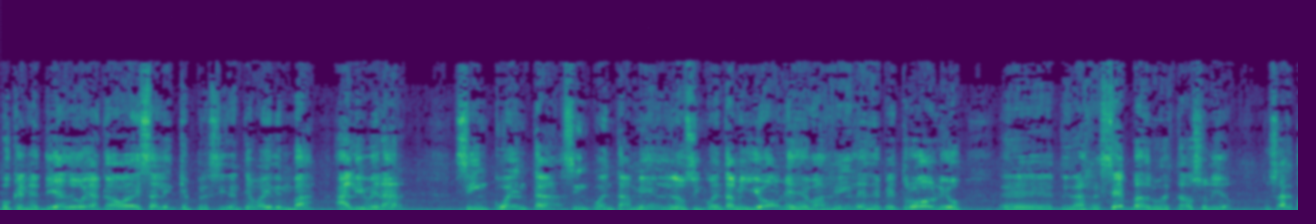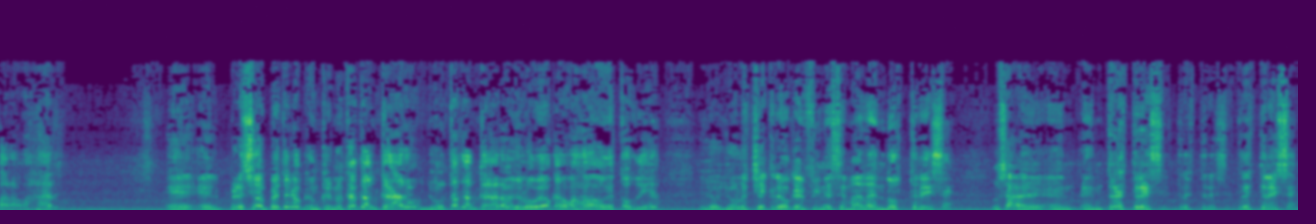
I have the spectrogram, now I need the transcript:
porque en el día de hoy acaba de salir que el presidente Biden va a liberar 50, 50 mil o 50 millones de barriles de petróleo eh, de las reservas de los Estados Unidos, ¿tú sabes? Para bajar, eh, el precio del petróleo, que aunque no está tan caro, yo no está tan caro, yo lo veo que ha bajado en estos días. Yo, yo lo eché creo que el fin de semana en 2.13, tú sabes, en, en 3.13, 3.13, 3.13,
